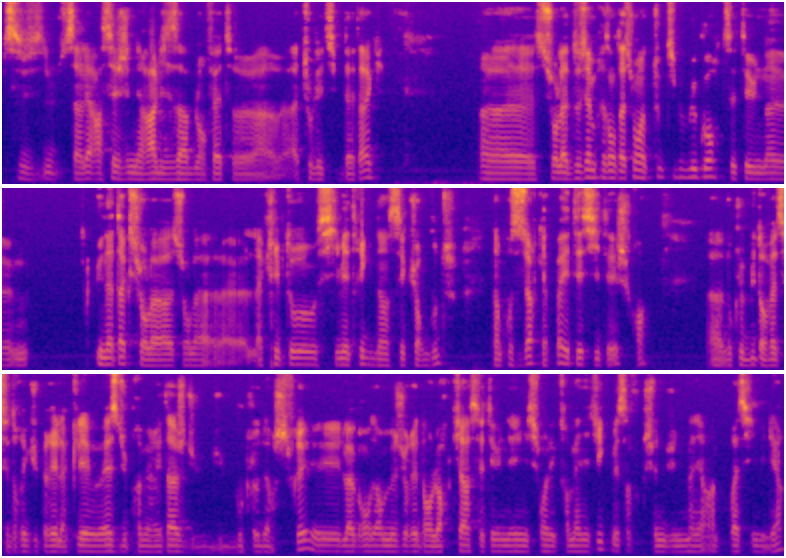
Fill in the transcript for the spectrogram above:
ça, a l'air assez généralisable en fait euh, à, tous les types d'attaques. Euh, sur la deuxième présentation, un tout petit peu plus courte, c'était une une attaque sur la sur la, la crypto symétrique d'un secure boot d'un processeur qui a pas été cité, je crois. Euh, donc le but en fait c'est de récupérer la clé ES du premier étage du, du bootloader chiffré et la grandeur mesurée dans leur cas c'était une émission électromagnétique mais ça fonctionne d'une manière à peu près similaire.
